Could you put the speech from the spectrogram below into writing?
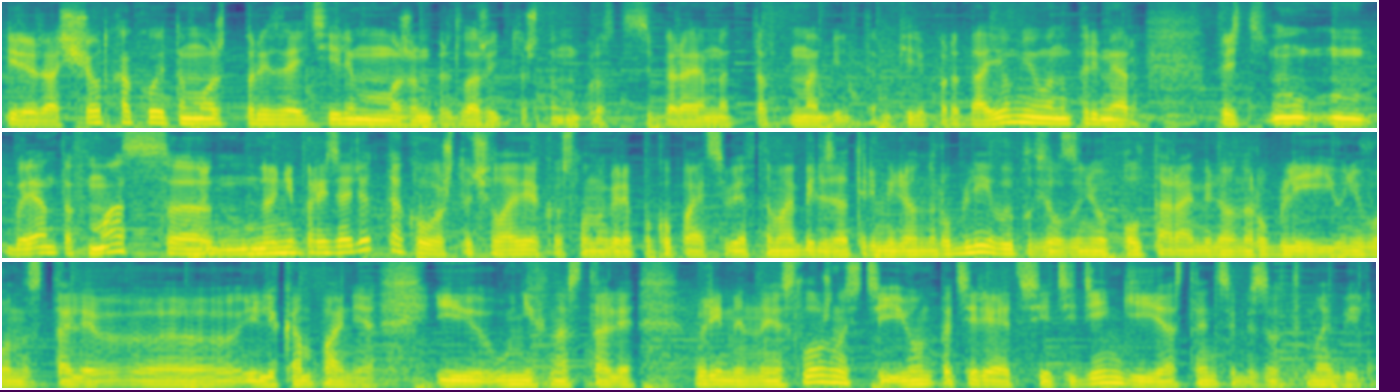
перерасчет какой-то может произойти, или мы можем предложить то, что мы просто забираем этот автомобиль, там, перепродаем его, например. То есть ну, вариантов масса. Но, но не произойдет такого, что человек, условно говоря, покупает себе автомобиль за 3 миллиона рублей, выплатил за него полтора миллиона рублей, и у него на столе э, или компания, и у них настали временные сложности, и он потеряет все эти деньги и останется без автомобиля.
